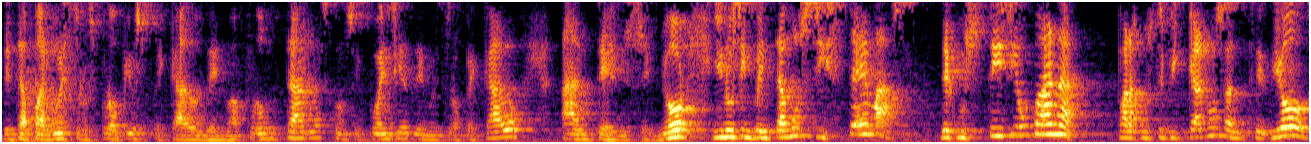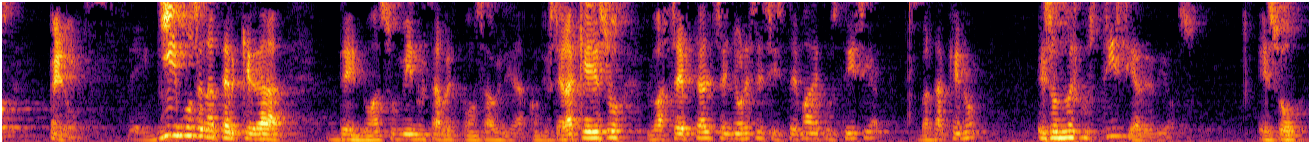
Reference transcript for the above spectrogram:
de tapar nuestros propios pecados, de no afrontar las consecuencias de nuestro pecado ante el Señor y nos inventamos sistemas de justicia humana para justificarnos ante Dios, pero seguimos en la terquedad de no asumir nuestra responsabilidad con Dios. ¿Será que eso lo acepta el Señor, ese sistema de justicia? ¿Verdad que no? Eso no es justicia de Dios. Eso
